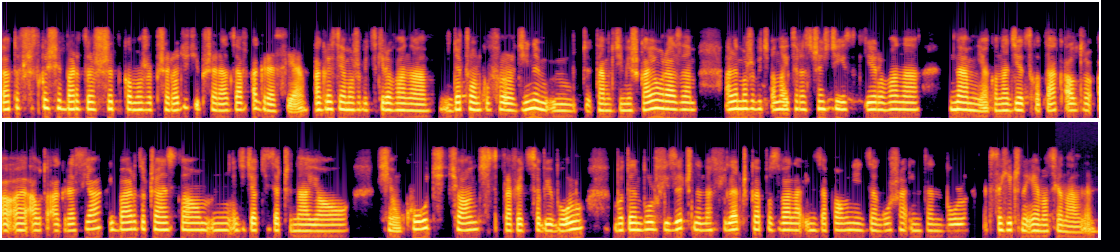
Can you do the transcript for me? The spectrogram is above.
a to wszystko się bardzo szybko może przerodzić i przeradza w agresję. Agresja może być skierowana do członków rodziny, tam gdzie mieszkają razem, ale może być ona i coraz częściej jest skierowana na mnie, jako na dziecko, tak, Auto, autoagresja i bardzo często mm, dzieciaki zaczynają się kłuć, ciąć, sprawiać sobie ból, bo ten ból fizyczny na chwileczkę pozwala im zapomnieć, zagłusza im ten ból psychiczny i emocjonalny.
